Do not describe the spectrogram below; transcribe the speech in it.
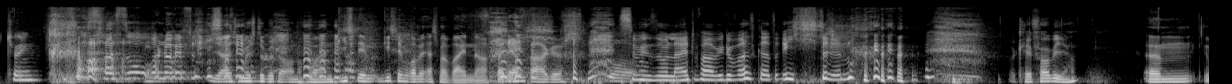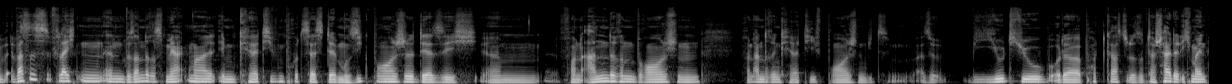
Entschuldigung. Das war so unhöflich. Ja, ich möchte bitte auch noch weinen. Gieß dem, gieß dem Robin erstmal Wein nach bei der Frage. Es tut mir so leid, Fabi, du warst gerade richtig drin. Okay, Fabi, ja. Ähm, was ist vielleicht ein, ein besonderes Merkmal im kreativen Prozess der Musikbranche, der sich ähm, von anderen Branchen, von anderen Kreativbranchen, wie zum, also wie YouTube oder Podcast oder so unterscheidet? Ich meine,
